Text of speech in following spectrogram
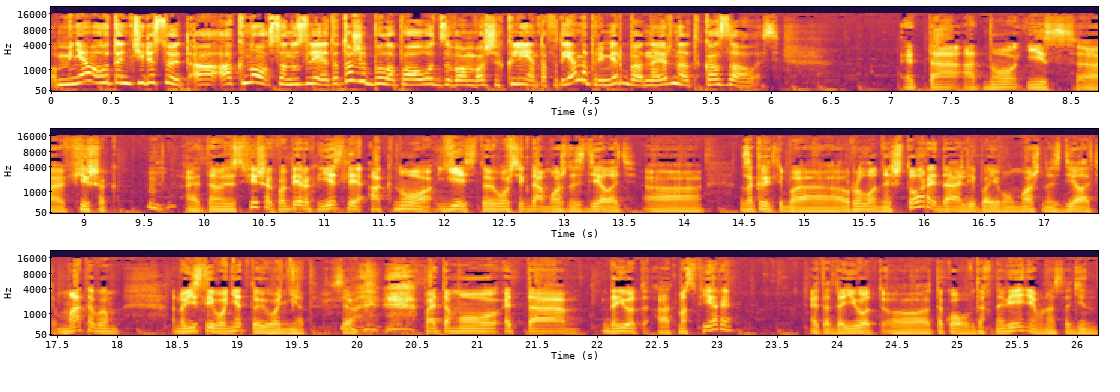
Меня вот интересует, а окно в санузле, это тоже было по отзывам ваших клиентов? Вот я, например, бы, наверное, отказалась. Это одно из э, фишек это из фишек. Во-первых, если окно есть, то его всегда можно сделать, э, закрыть либо рулонной шторой, да, либо его можно сделать матовым. Но если его нет, то его нет. Все. Поэтому это дает атмосферы, это дает э, такого вдохновения. У нас один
